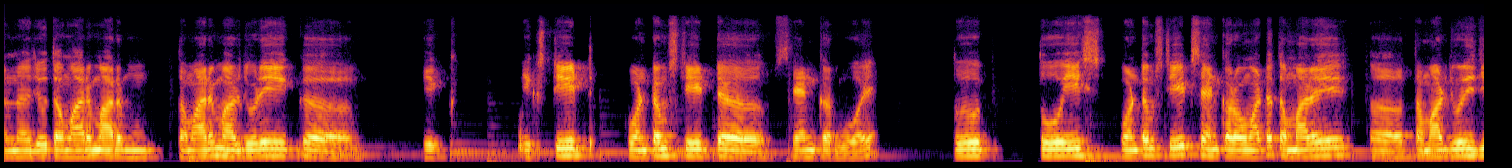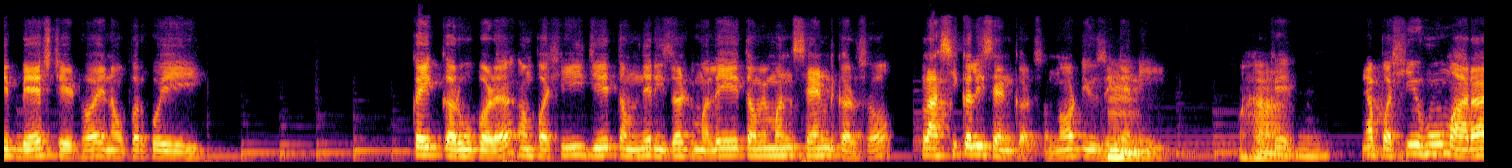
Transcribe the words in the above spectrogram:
અને જો તમારે માર તમારે મારી જોડે એક એક એક સ્ટેટ ક્વોન્ટમ સ્ટેટ સેન્ડ કરવું હોય તો તો એ ક્વોન્ટમ સ્ટેટ સેન્ડ કરવા માટે તમારે તમારી જોડે જે બે સ્ટેટ હોય એના ઉપર કોઈ કંઈક કરવું પડે. અને પછી જે તમને રિઝલ્ટ મળે એ તમે મને સેન્ડ કરશો. ક્લાસિકલી સેન્ડ કરશો નોટ યુઝિંગ એની ઓકે ના પછી હું મારા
